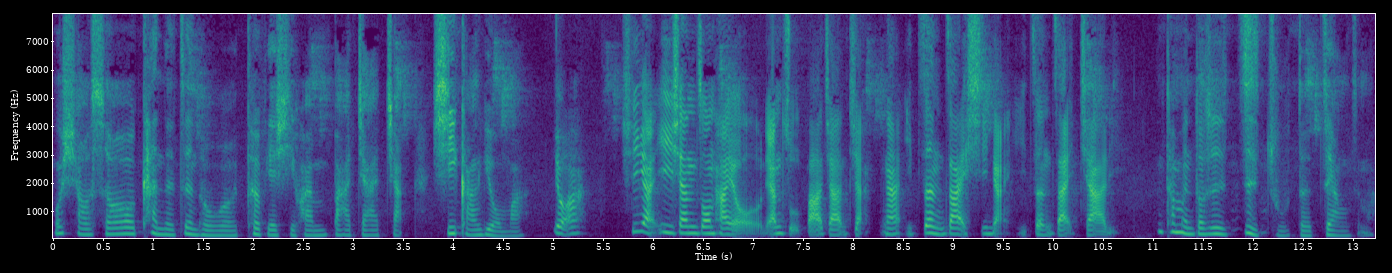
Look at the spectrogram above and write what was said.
我小时候看的阵头，我特别喜欢八家将。西港有吗？有啊，西港义乡中它有两组八家将，那一阵在西港，一阵在家里。他们都是自主的这样子吗？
